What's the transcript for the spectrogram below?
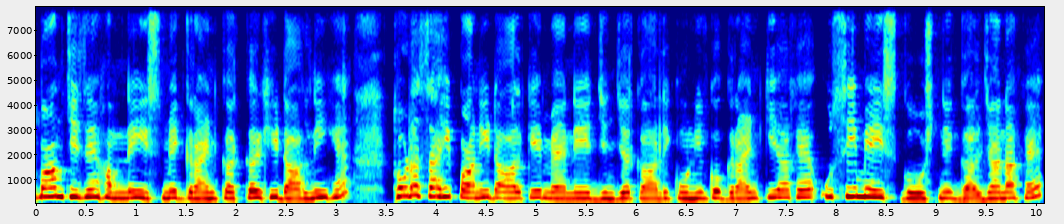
तमाम चीज़ें हमने इसमें ग्राइंड कर कर ही डालनी है। थोड़ा सा ही पानी डाल के मैंने जिंजर गार्लिक ओनियन को ग्राइंड किया है, उसी में इस गोश्त ने गल जाना है।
